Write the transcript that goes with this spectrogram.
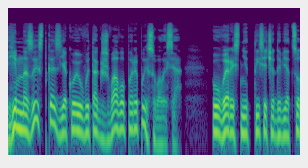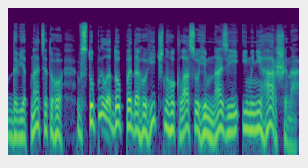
гімназистка, з якою ви так жваво переписувалися. У вересні 1919-го вступила до педагогічного класу гімназії імені Гаршина.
